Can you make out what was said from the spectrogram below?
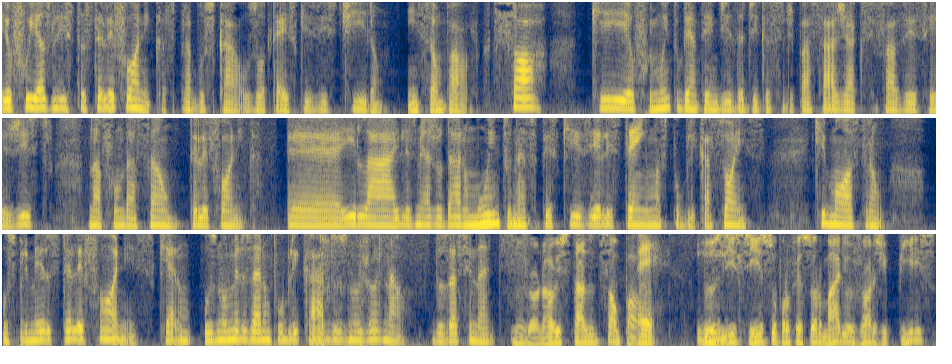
Eu fui às listas telefônicas para buscar os hotéis que existiram em São Paulo. Só que eu fui muito bem atendida, diga-se de passagem, já que se fazia esse registro na Fundação Telefônica. É, e lá eles me ajudaram muito nessa pesquisa e eles têm umas publicações que mostram os primeiros telefones, que eram os números eram publicados no jornal dos assinantes. No jornal Estado de São Paulo. É. Nos disse isso o professor Mário Jorge Pires,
